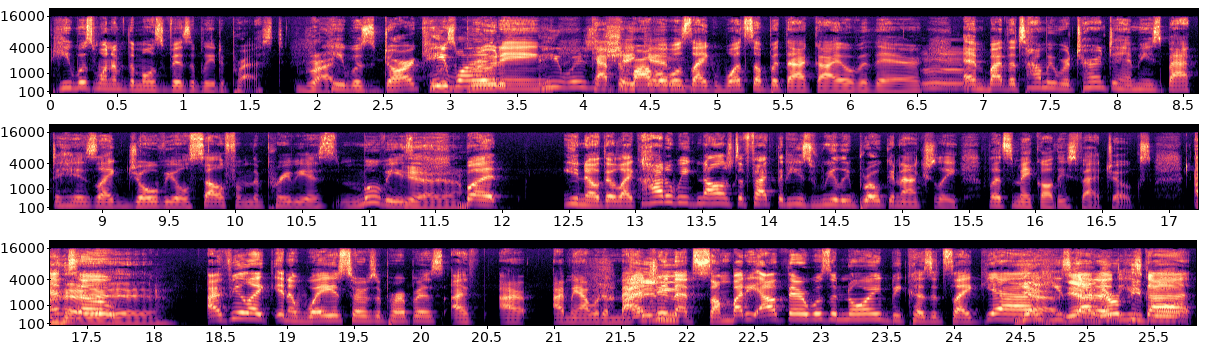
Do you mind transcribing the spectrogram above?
he was one of the most visibly depressed. Right. He was dark. He, He was, was- brooding. he was Captain Marvel was like, "What's up with that guy over there?" Mm. And by the time we returned to him, he's back to his like jovial self from the previous movies. Yeah, yeah. But you know, they're like, "How do we acknowledge the fact that he's really broken?" Actually, let's make all these fat jokes. And so, yeah, yeah, yeah. I feel like in a way it serves a purpose. I, I, I mean, I would imagine didn't- that somebody out there was annoyed because it's like, yeah, Yeah, he's yeah, got a, he's people- got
